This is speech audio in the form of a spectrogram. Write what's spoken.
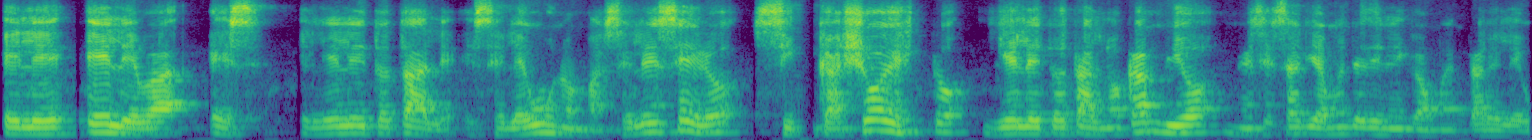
el L va, es el L total es L1 más L0, si cayó esto y L total no cambió, necesariamente tiene que aumentar L1.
